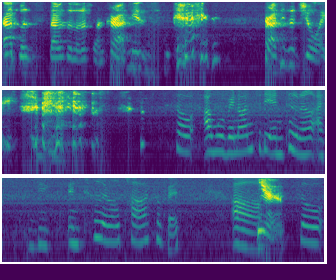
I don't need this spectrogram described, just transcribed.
that was that was a lot of fun. Karate is karate is a joy. So I'm moving on to the internal the internal part of it. Um, yeah, So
